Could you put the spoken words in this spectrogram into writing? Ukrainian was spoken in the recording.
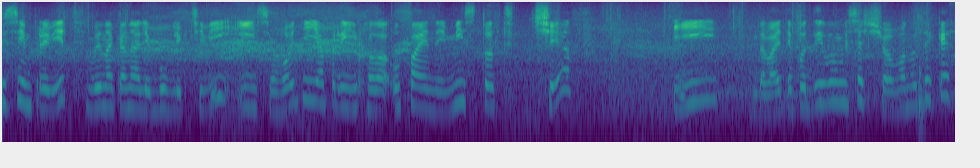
Усім привіт! Ви на каналі Бублік ТВ і сьогодні я приїхала у файне місто Тчев. І давайте подивимося, що воно таке.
